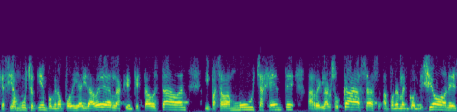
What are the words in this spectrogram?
que hacía mucho tiempo que no podía ir a verlas, que en qué estado estaban, y pasaba mucha gente a arreglar sus casas, a ponerla en condiciones,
